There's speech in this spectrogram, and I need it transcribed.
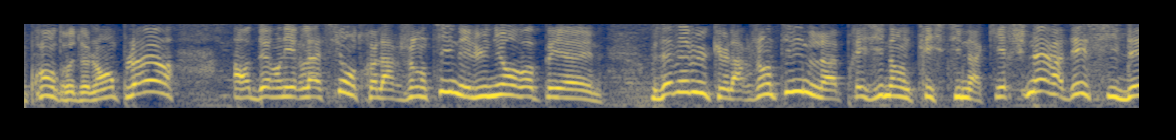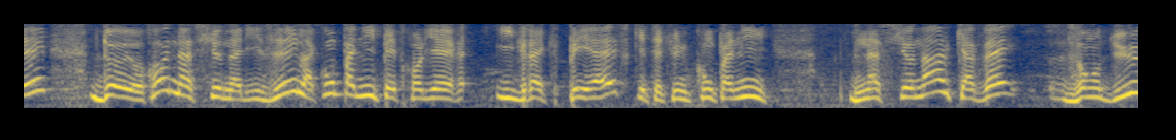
prendre de l'ampleur dans les relations entre l'Argentine et l'Union européenne. Vous avez vu que l'Argentine, la présidente Christina Kirchner, a décidé de renationaliser la compagnie pétrolière YPF, qui était une compagnie nationale qu'avait vendu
